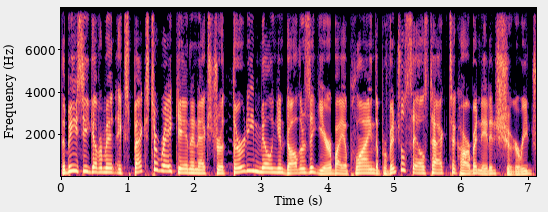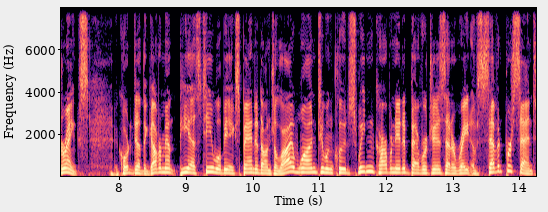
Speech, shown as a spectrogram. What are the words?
The BC government expects to rake in an extra $30 million a year by applying the provincial sales tax to carbonated sugary drinks. According to the government, PST will be expanded on July 1 to include sweetened carbonated beverages at a rate of 7%.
